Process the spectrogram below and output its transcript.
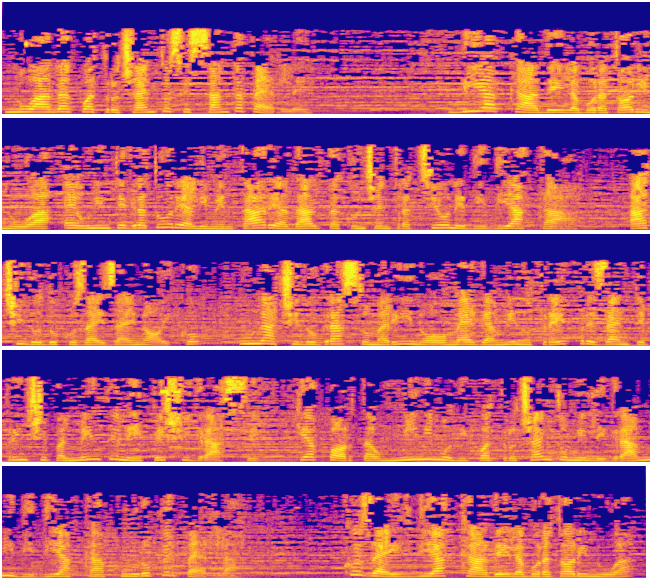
Nuada 460 perle. DHA dei laboratori NUA è un integratore alimentare ad alta concentrazione di DHA, acido docosahexaenoico, un acido grasso marino omega-3 presente principalmente nei pesci grassi, che apporta un minimo di 400 mg di DHA puro per perla. Cos'è il DHA dei laboratori NUA?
